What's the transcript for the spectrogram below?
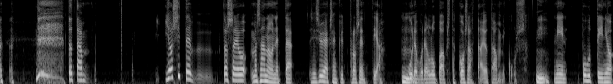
tota, jos sitten, tuossa jo mä sanoin, että siis 90 prosenttia Mm. uuden vuoden lupauksista kosahtaa jo tammikuussa, Niin. niin puhuttiin jo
